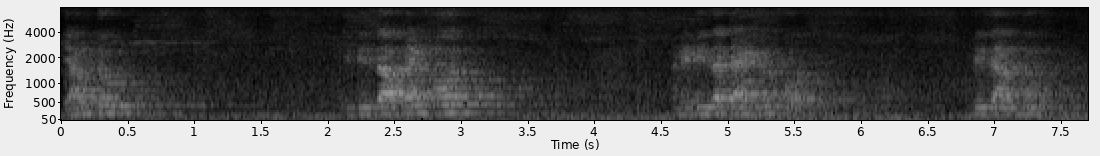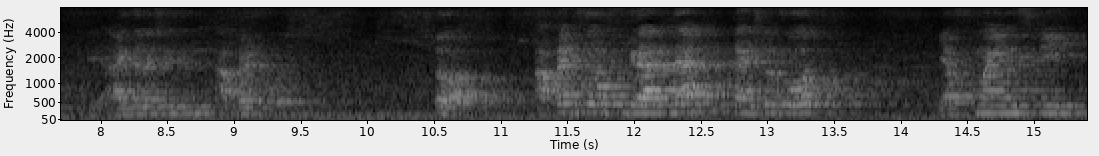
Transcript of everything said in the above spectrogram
M2. It is the applied force and it is the tension force. It is M2. Acceleration is in applied force. So, applied force is greater than tensional force. F minus T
